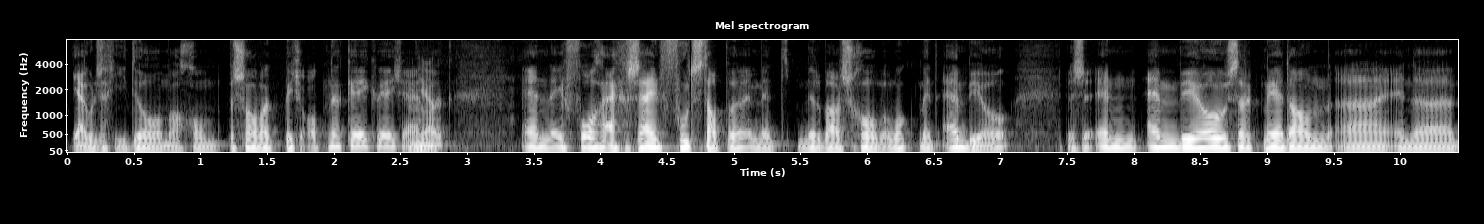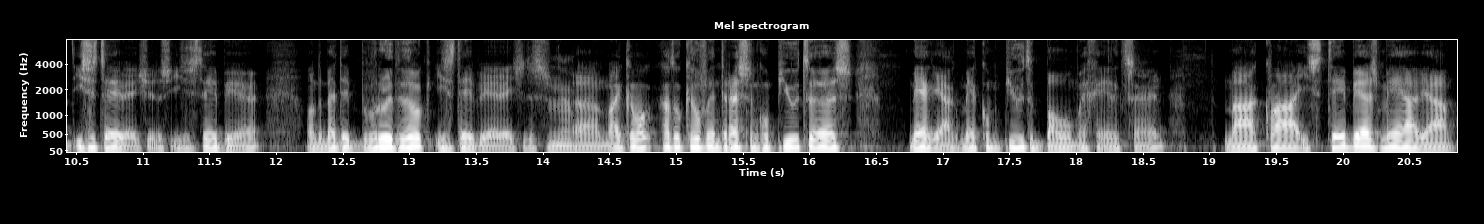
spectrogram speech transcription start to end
ja, ik moet zeggen idool, maar gewoon persoon waar ik een beetje op naar keek, weet je eigenlijk. En ik volgde eigenlijk zijn voetstappen met middelbare school, maar ook met MBO. Dus in MBO zat ik meer dan uh, in de ICT, weet je, dus ICT-beheer. Want met dit broer deed ook ICT-beheer, weet je. Dus, uh, maar ik, heb ook, ik, had ook heel veel interesse in computers, meer, ja, meer computerbouwen, om eerlijk zijn. Maar qua ICT-BS meer, ja,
